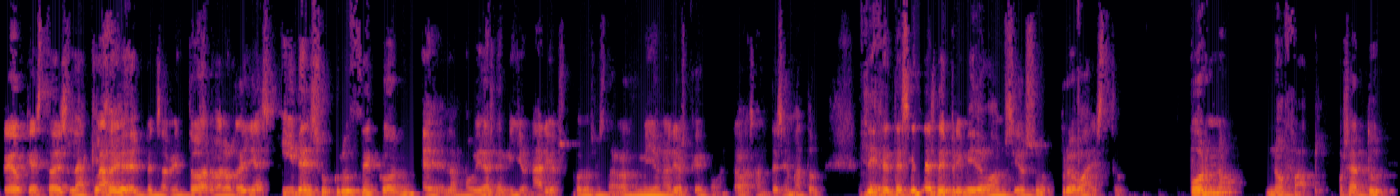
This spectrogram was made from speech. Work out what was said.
creo que esto es la clave del pensamiento de Álvaro Reyes y de su cruce con eh, las movidas de millonarios, con los Instagram de millonarios que comentabas antes, Emato. Dice, ¿te sientes deprimido o ansioso? Prueba esto. Porno, no fap. O sea, tú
